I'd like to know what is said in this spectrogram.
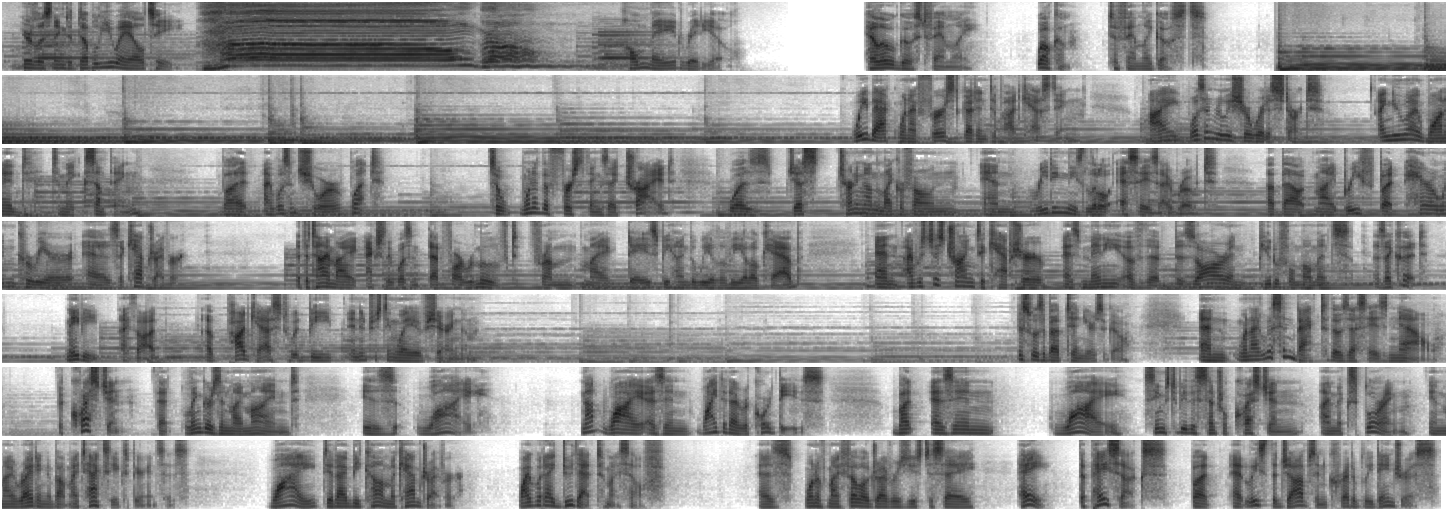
You're listening to WALT, Homegrown. homemade radio. Hello, Ghost Family. Welcome to Family Ghosts. Way back when I first got into podcasting, I wasn't really sure where to start. I knew I wanted to make something, but I wasn't sure what. So, one of the first things I tried was just turning on the microphone and reading these little essays I wrote about my brief but harrowing career as a cab driver. At the time, I actually wasn't that far removed from my days behind the wheel of a yellow cab, and I was just trying to capture as many of the bizarre and beautiful moments as I could. Maybe, I thought, a podcast would be an interesting way of sharing them. This was about 10 years ago. And when I listen back to those essays now, the question that lingers in my mind is why? Not why, as in, why did I record these? But as in, why seems to be the central question I'm exploring in my writing about my taxi experiences. Why did I become a cab driver? Why would I do that to myself? As one of my fellow drivers used to say, hey, the pay sucks, but at least the job's incredibly dangerous.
